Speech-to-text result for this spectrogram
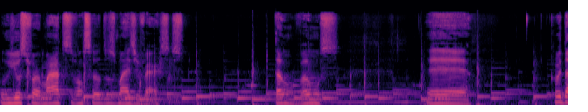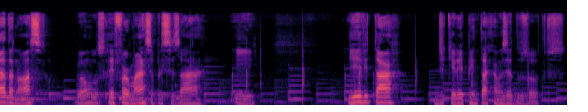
e os formatos vão ser dos mais diversos. Então vamos é, cuidar da nossa, vamos reformar se precisar e, e evitar de querer pintar a camiseta dos outros,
